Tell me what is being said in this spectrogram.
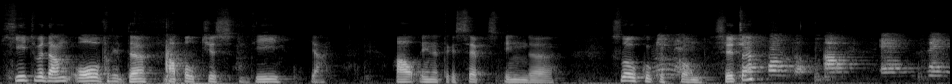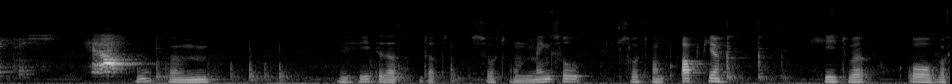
gieten we dan over de appeltjes die ja, al in het recept in de slowcooker kon zitten. 128 gram. Um, We gieten dat, dat soort van mengsel, soort van papje, gieten we over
